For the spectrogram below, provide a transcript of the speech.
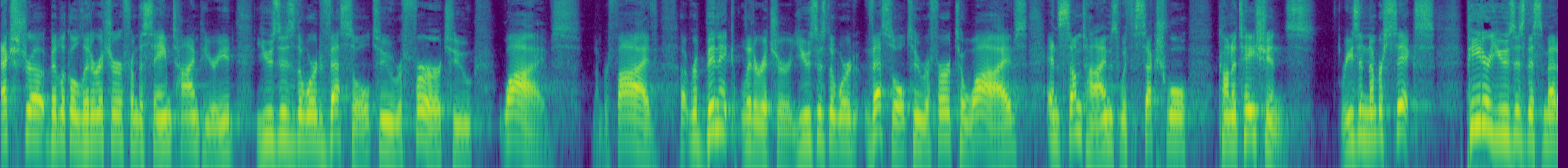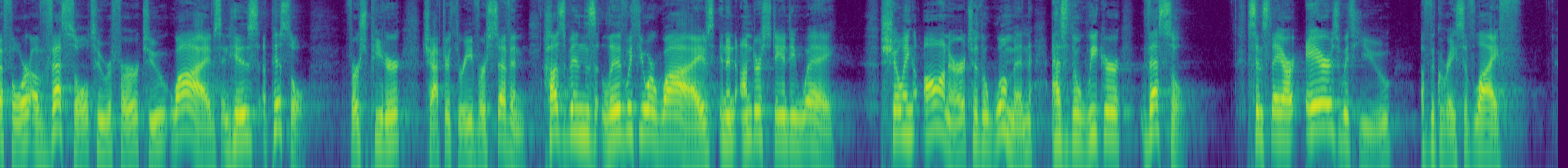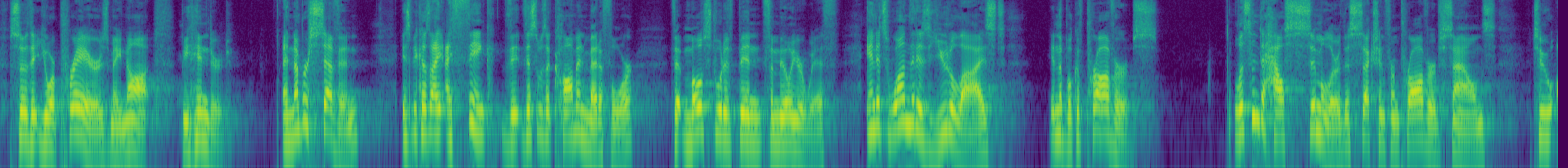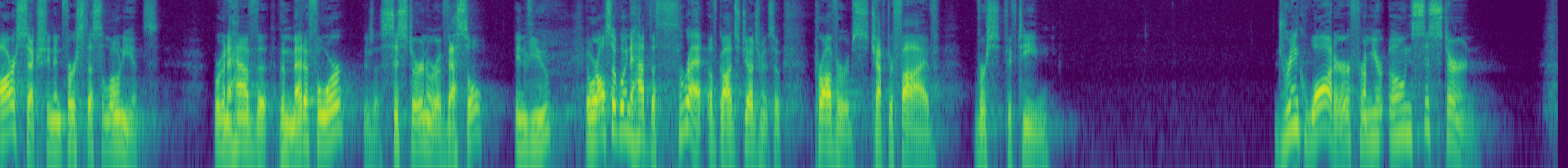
Extra biblical literature from the same time period uses the word vessel to refer to wives. Number five, uh, rabbinic literature uses the word vessel to refer to wives and sometimes with sexual connotations. Reason number six, Peter uses this metaphor of vessel to refer to wives in his epistle. 1 Peter chapter 3 verse 7. Husbands, live with your wives in an understanding way, showing honor to the woman as the weaker vessel, since they are heirs with you of the grace of life, so that your prayers may not be hindered. And number seven is because I, I think that this was a common metaphor that most would have been familiar with, and it's one that is utilized in the book of Proverbs. Listen to how similar this section from Proverbs sounds to our section in 1 Thessalonians. We're going to have the, the metaphor, there's a cistern or a vessel in view, and we're also going to have the threat of God's judgment. So, Proverbs chapter 5, verse 15. Drink water from your own cistern,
